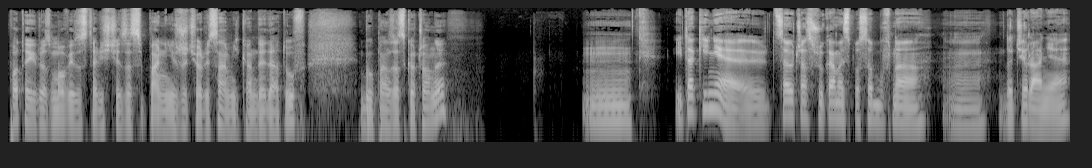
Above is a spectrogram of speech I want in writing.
Po tej rozmowie zostaliście zasypani życiorysami kandydatów. Był Pan zaskoczony? Mm, I tak i nie. Cały czas szukamy sposobów na docieranie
